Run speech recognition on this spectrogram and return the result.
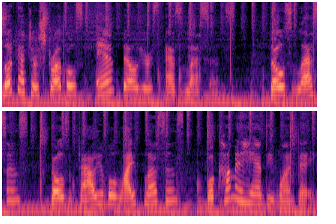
Look at your struggles and failures as lessons. Those lessons, those valuable life lessons, will come in handy one day.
